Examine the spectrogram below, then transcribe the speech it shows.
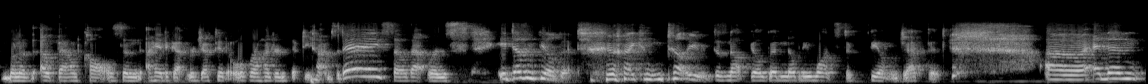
one of the outbound calls, and I had to get rejected over 150 times a day. So that was, it doesn't feel good. I can tell you, it does not feel good. Nobody wants to feel rejected. Uh, and then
